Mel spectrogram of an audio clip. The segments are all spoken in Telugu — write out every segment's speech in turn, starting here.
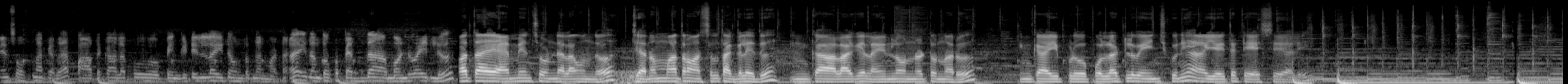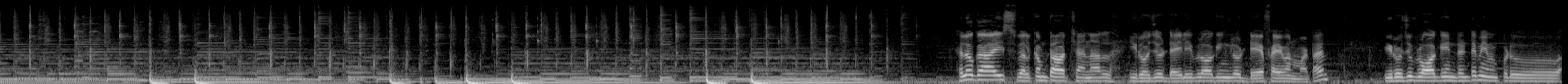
మేము చూస్తున్నారు కదా పాతకాలపు పెంకిటిల్లు అయితే ఉంటుందన్నమాట. ఇదంతా ఒక పెద్ద మండువా ఇల్లు తర్వాత అంబియన్స్ చూడండి ఎలా ఉందో. జనం మాత్రం అసలు తగ్గలేదు. ఇంకా అలాగే లైన్లో ఉన్నట్టు ఉన్నారు ఇంకా ఇప్పుడు పుల్లట్లు వేయించుకుని అవి అయితే టేస్ట్ చేయాలి. Hello guys welcome to our channel ఈరోజు డైలీ బ్లాగింగ్లో డే ఫైవ్ అనమాట ఈరోజు బ్లాగ్ ఏంటంటే మేము ఇప్పుడు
